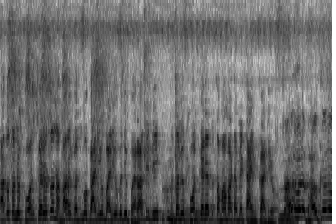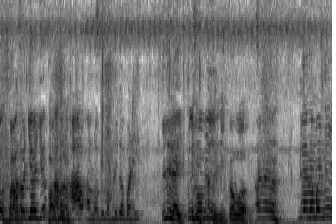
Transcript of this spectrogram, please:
આ તો તમે ફોન કર્યો તો ને મારા ગંજમાં ગાડીઓ બાડીઓ બધી ભરાતી હતી. તમે ફોન કર્યા તો તમારા માટે મેં ટાઈમ કાઢ્યો. હવે હવે ભાવ કરો. ભાવ કરજો હરજો. ભાવ પડી. પેલી રહી પેલી હોમી. અને બે નંબરની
